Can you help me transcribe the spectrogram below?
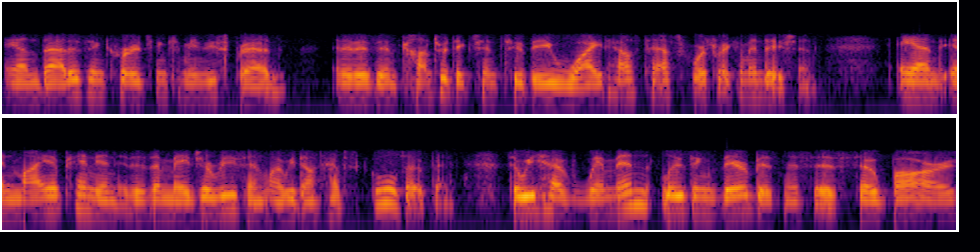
and that is encouraging community spread, and it is in contradiction to the White House Task Force recommendation. And in my opinion, it is a major reason why we don't have schools open. So we have women losing their businesses so bars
